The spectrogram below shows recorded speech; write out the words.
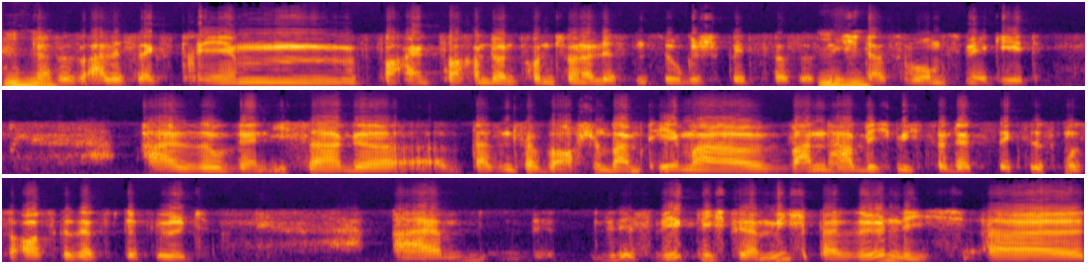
Mhm. Das ist alles extrem vereinfachend und von Journalisten zugespitzt. Das ist mhm. nicht das, worum es mir geht. Also wenn ich sage, da sind wir aber auch schon beim Thema, wann habe ich mich zuletzt Sexismus ausgesetzt gefühlt? Ähm, ist wirklich für mich persönlich äh,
